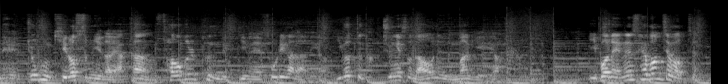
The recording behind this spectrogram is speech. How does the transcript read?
네, 조금 길었습니다. 약간 서글픈 느낌의 소리가 나네요. 이것도 극 중에서 나오는 음악이에요. 이번에는 세 번째 버튼.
